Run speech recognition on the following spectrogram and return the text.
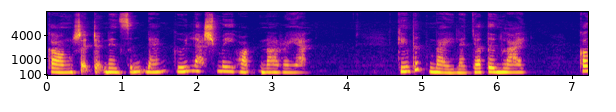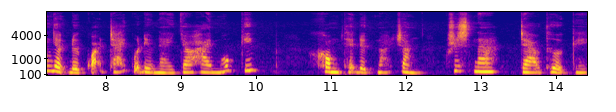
con sẽ trở nên xứng đáng cưới Lashmi hoặc Narayan kiến thức này là cho tương lai con nhận được quả trái của điều này cho 21 kiếp không thể được nói rằng Krishna trao thừa kế.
